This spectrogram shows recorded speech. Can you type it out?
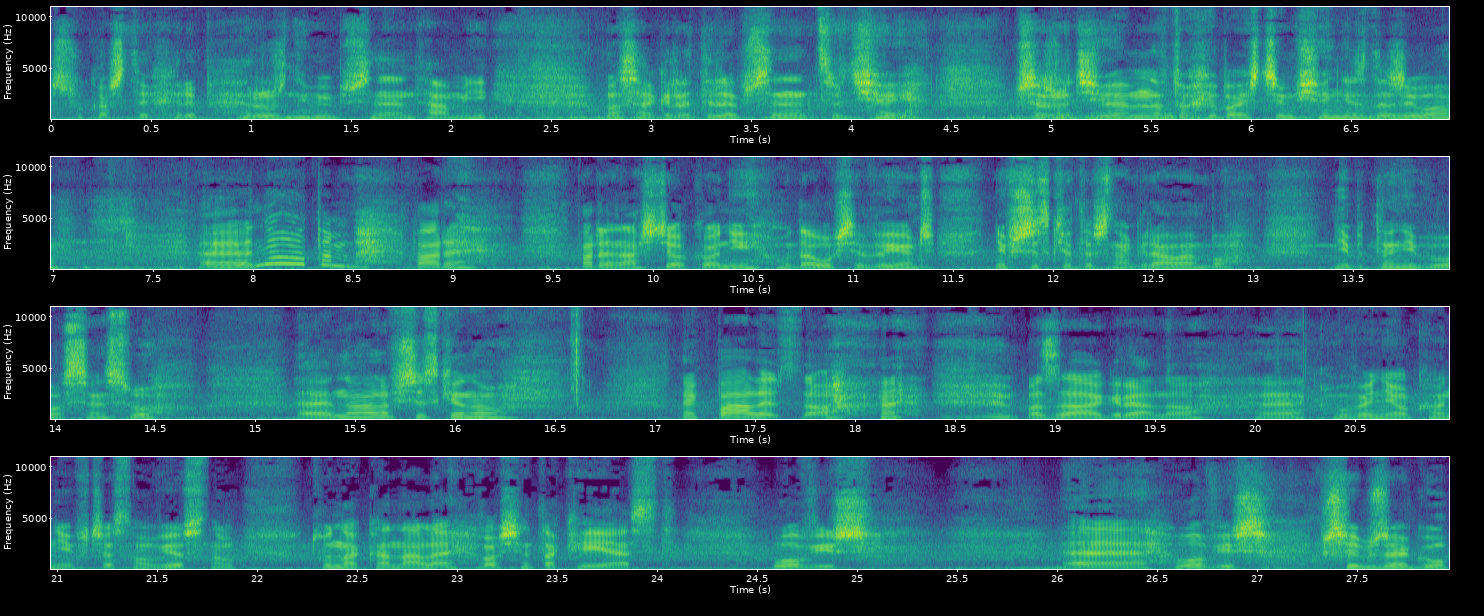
szukasz tych ryb różnymi przynętami. Masakra, tyle przynęt, co dzisiaj przerzuciłem, no to chyba jeszcze mi się nie zdarzyło. E, no tam parę, paręnaście okoni udało się wyjąć. Nie wszystkie też nagrałem, bo nie, to nie było sensu. E, no ale wszystkie no jak palec, no. Masakra, no. E, łowienie o koni wczesną wiosną tu na kanale właśnie takie jest. Łowisz e, łowisz przy brzegu,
